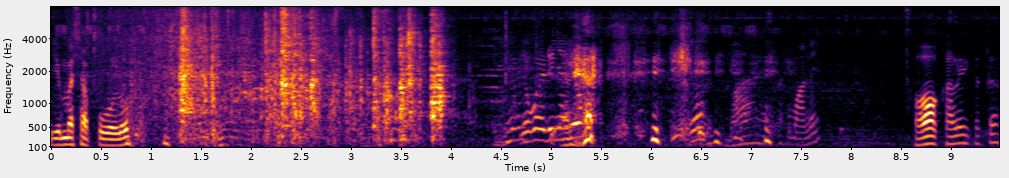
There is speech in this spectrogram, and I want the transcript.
Iya mah 10. Yo kowe dinya yo. Yo, bae ke mana? Oh kali kata.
